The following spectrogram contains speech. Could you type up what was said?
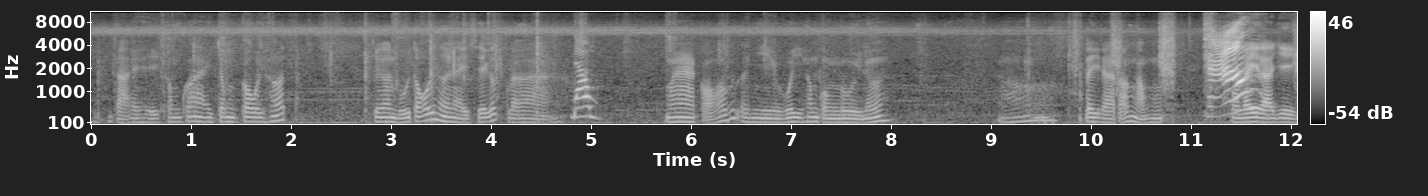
Hiện tại thì không có ai trông coi hết cho nên buổi tối nơi này sẽ rất là Đông. ma cỏ rất là nhiều bởi vì không còn người nữa. Đó đây là tỏ ngọng. Còn đây là gì?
